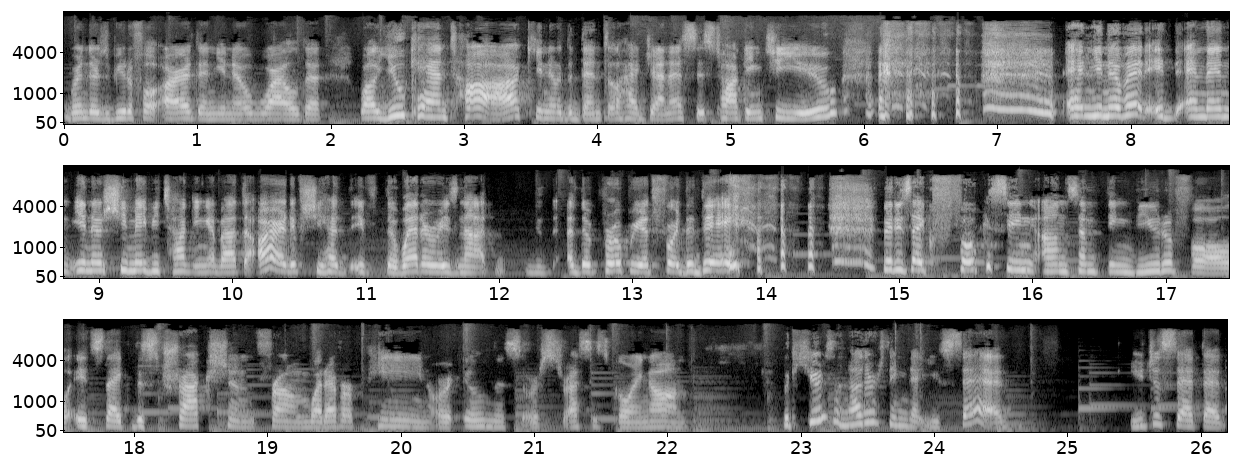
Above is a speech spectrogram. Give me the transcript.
when there's beautiful art and you know while the while you can't talk you know the dental hygienist is talking to you and you know what? It, and then you know she may be talking about the art if she had if the weather is not appropriate for the day. But it's like focusing on something beautiful. It's like distraction from whatever pain or illness or stress is going on. But here's another thing that you said. You just said that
